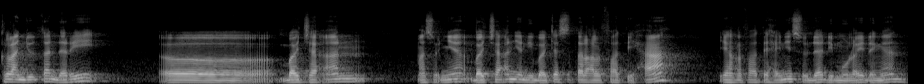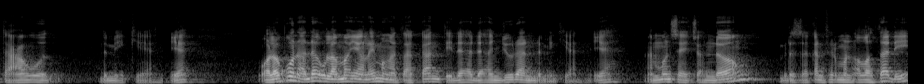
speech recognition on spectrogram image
kelanjutan dari eh, bacaan maksudnya bacaan yang dibaca setelah Al-Fatihah yang Al-Fatihah ini sudah dimulai dengan ta'awud demikian ya. Walaupun ada ulama yang lain mengatakan tidak ada anjuran demikian ya. Namun saya condong berdasarkan firman Allah tadi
